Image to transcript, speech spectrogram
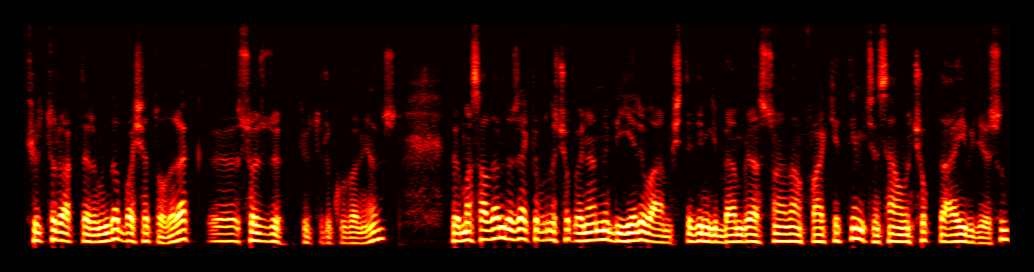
Kültür aktarımında başat olarak e, sözlü kültürü kullanıyoruz. Ve masalların da özellikle bunda çok önemli bir yeri varmış. Dediğim gibi ben biraz sonradan fark ettiğim için sen onu çok daha iyi biliyorsun.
